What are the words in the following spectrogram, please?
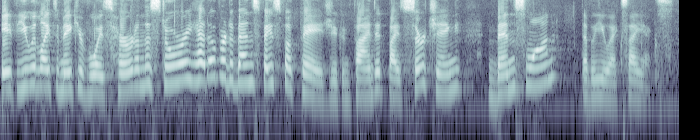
If you would like to make your voice heard on the story, head over to Ben's Facebook page. You can find it by searching Ben Swann, WXIX.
